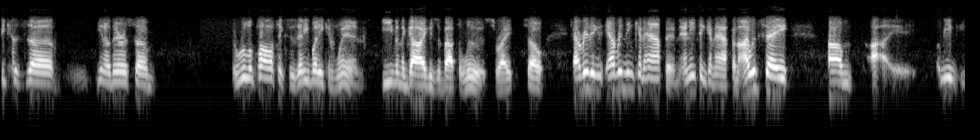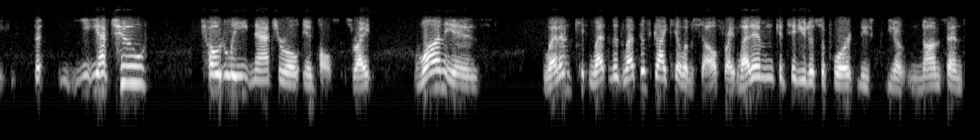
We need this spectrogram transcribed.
because uh, you know there's um, the rule of politics is anybody can win, even the guy who's about to lose, right? So everything everything can happen, anything can happen. I would say, um, I, I mean, the, you have two totally natural impulses, right? One is let him let let this guy kill himself, right? Let him continue to support these you know nonsense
